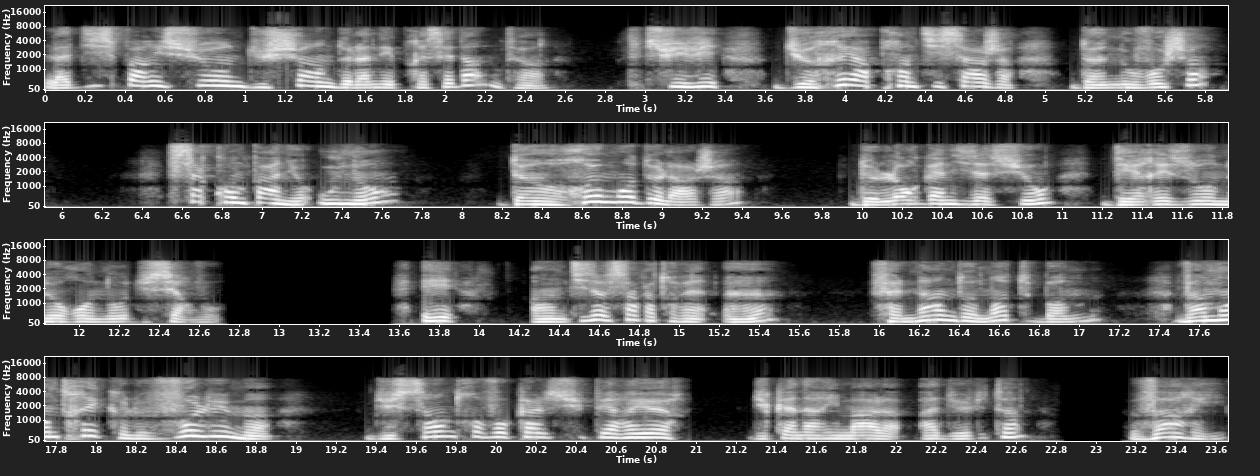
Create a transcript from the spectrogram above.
la disparition du chant de l'année précédente, suivie du réapprentissage d'un nouveau chant, s'accompagne ou non d'un remodelage de l'organisation des réseaux neuronaux du cerveau. Et en 1981, Fernando Notbaum va montrer que le volume du centre vocal supérieur du canari mâle adulte varie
